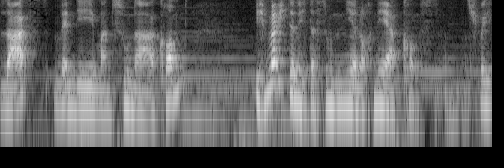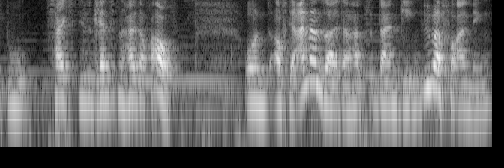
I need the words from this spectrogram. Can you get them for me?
sagst, wenn dir jemand zu nahe kommt, ich möchte nicht, dass du mir noch näher kommst. Sprich, du zeigst diese Grenzen halt auch auf. Und auf der anderen Seite hat dein Gegenüber vor allen Dingen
